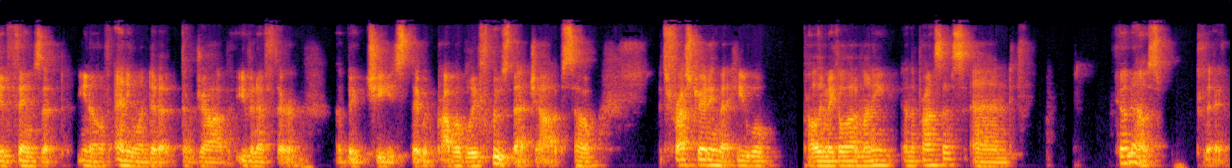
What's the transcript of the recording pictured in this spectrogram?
did things that, you know, if anyone did their job, even if they're a big cheese, they would probably lose that job. So it's frustrating that he will probably make a lot of money in the process. And who knows? The,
